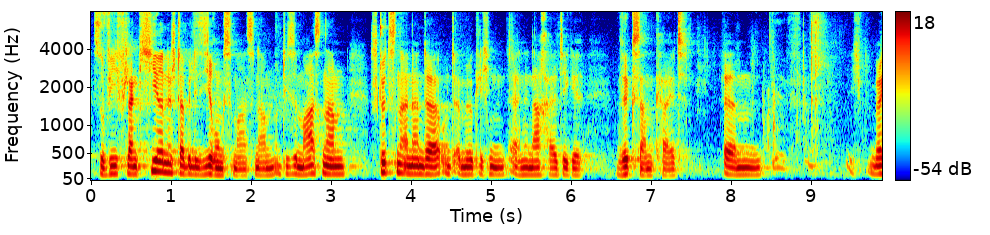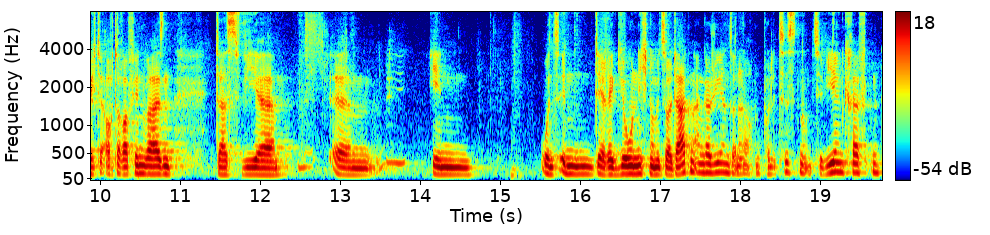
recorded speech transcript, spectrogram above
sowie flankierende Stabilisierungsmaßnahmen. Und diese Maßnahmen stützen einander und ermöglichen eine nachhaltige Wirksamkeit. ähm, ich möchte auch darauf hinweisen, dass wir ähm, in, uns in der Region nicht nur mit Soldaten engagieren, sondern auch mit Polizisten und zivilen Kräften,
